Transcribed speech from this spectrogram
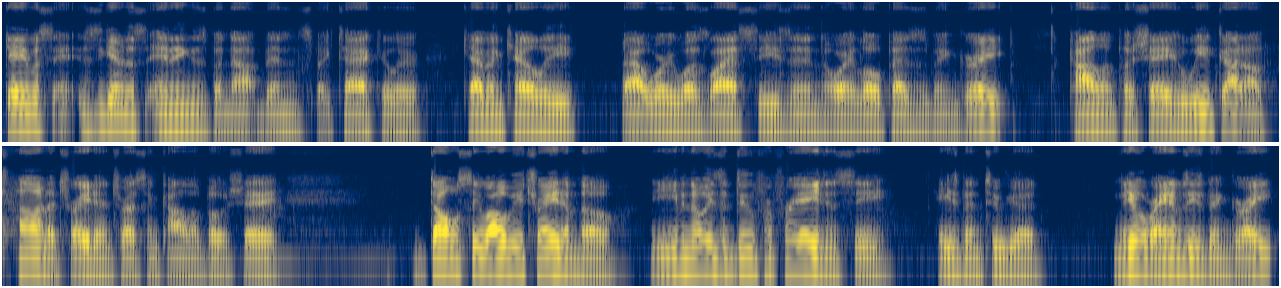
gave us has given us innings, but not been spectacular. Kevin Kelly, about where he was last season. Jorge Lopez has been great. Colin Poche, who we've got a ton of trade interest in Colin Poche. Don't see why we trade him though. Even though he's a due for free agency, he's been too good. Neil Ramsey's been great.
